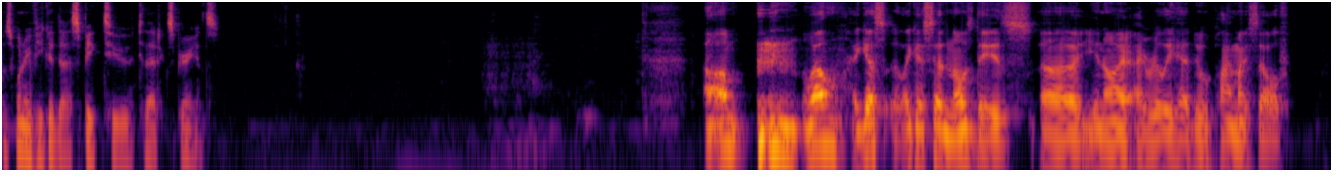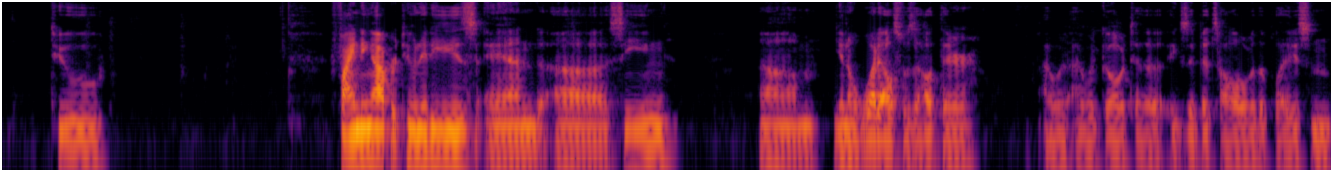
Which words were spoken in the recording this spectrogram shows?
Was wondering if you could uh, speak to to that experience. Um, well, I guess, like I said, in those days, uh, you know, I, I really had to apply myself to finding opportunities and uh, seeing um, you know what else was out there I would I would go to exhibits all over the place and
